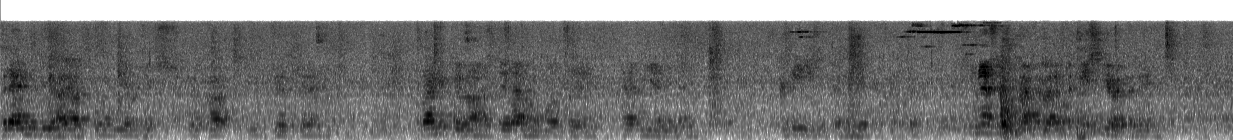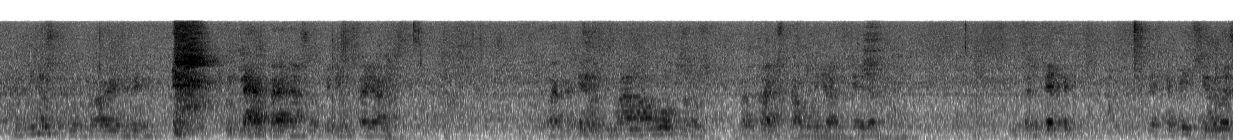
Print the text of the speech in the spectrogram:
brändiajattelun viemiseksi joka yhteyteen traditionaalisten elämänmuotojen häviäminen, niin Sinänsä jos ajatellaan näitä visioita, niin minusta tuntuu oli hyvin tähän päivään sopivinta ja vaikka tietenkin maailma on muuttunut 1800-luvun jälkeen. Ja, mutta ehkä, ehkä vitsi on myös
